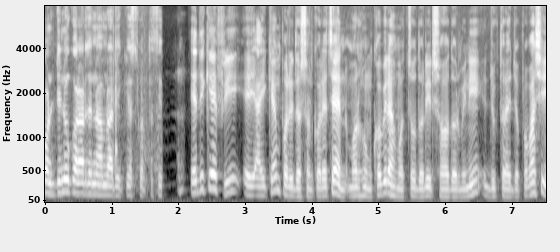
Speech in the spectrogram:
কন্টিনিউ করার জন্য আমরা রিকোয়েস্ট করতেছি। এদিকে ফ্রি এই আই ক্যাম্প পরিদর্শন করেছেন মরহুম কবির আহমদ চৌধুরীর সহধর্মিনী, যুক্তরাজ্য প্রবাসী,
